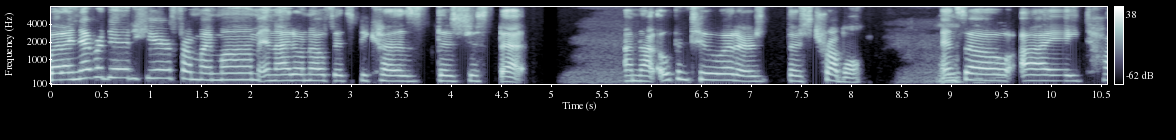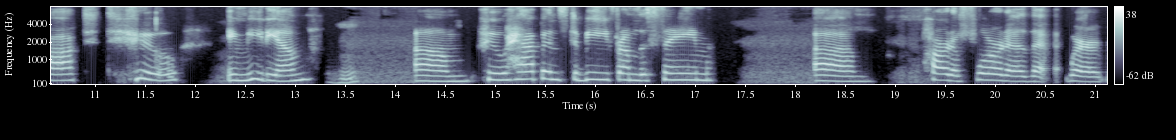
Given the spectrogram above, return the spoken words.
but I never did hear from my mom, and I don't know if it's because there's just that I'm not open to it or there's trouble. And so I talked to a medium Mhm. um, who happens to be from the same um, part of Florida that where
